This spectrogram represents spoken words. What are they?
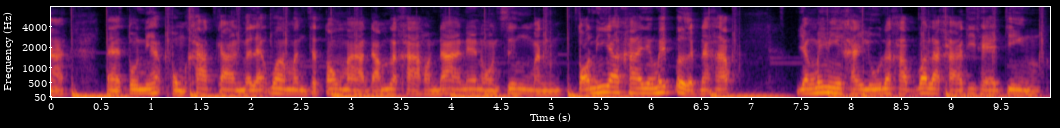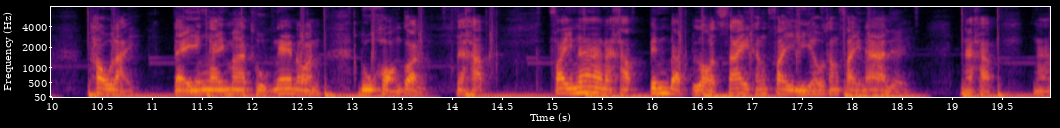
นะแต่ตัวเนี้ยผมคาดการณ์ไว้แล้วว่ามันจะต้องมาดั้มราคา Honda แน่นอน ซึ่งมันตอนนี้ราคายังไม่เปิดนะครับ ยังไม่มีใครรู้นะครับว่าราคาที่แท้จริงเท่าไหร่ แต่ยังไงมาถูกแน่นอนดูของก่อนนะครับ ไฟหน้านะครับ เป็นแบบหลอดไส้ทั้งไฟเลี้ยวทั้งไฟหน้าเลยนะครับนะ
